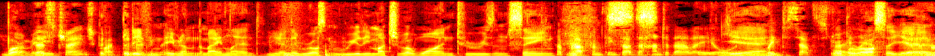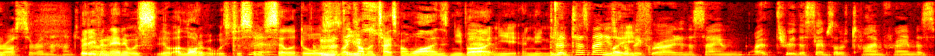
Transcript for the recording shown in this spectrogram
What I mean, that's changed but, quite but even even on the mainland, you know, there wasn't really much of a wine tourism scene. apart from things like the Hunter Valley or Yeah. went to South Australia. or Barossa, yeah. the Barossa and the Hunter But Valley. even then, it was you know, a lot of it was just sort of cellar doors. I like come and taste my wines, and you buy Yeah. it, and you and then you Ta- Tasmania's leave. probably grown in the same uh, through the same sort of time frame as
